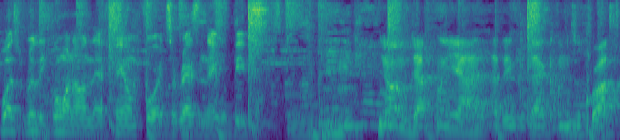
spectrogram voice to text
what's really going on in that film for it to resonate with people. Mm-hmm. No, definitely, yeah. I think that comes across.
